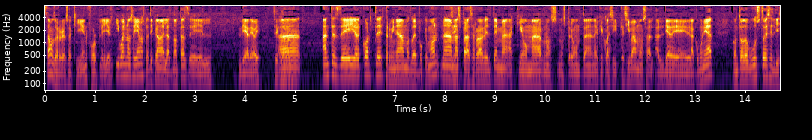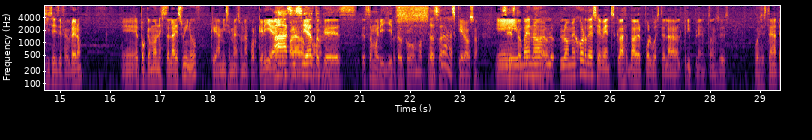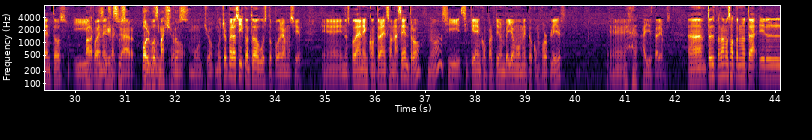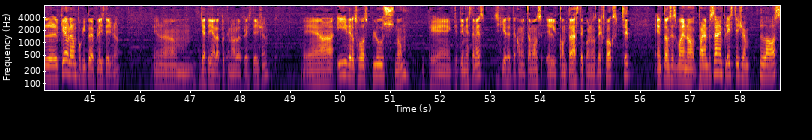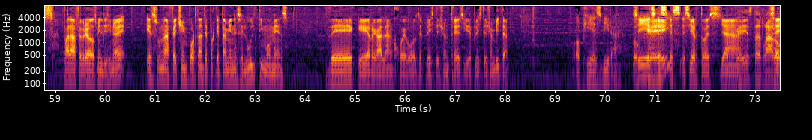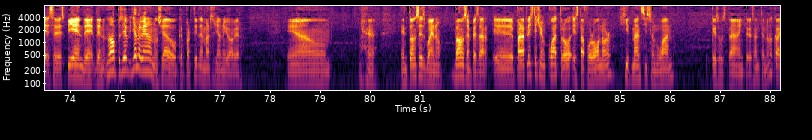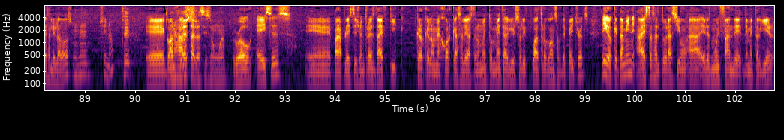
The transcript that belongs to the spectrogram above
Estamos de regreso aquí en 4Players. Y bueno, seguíamos platicando de las notas del día de hoy. Sí, claro. Ah, antes de ir al corte, terminábamos lo de Pokémon. Nada Sí. más para cerrar el tema, aquí Omar nos, nos pregunta eh, que, que si vamos al, al día de, de la comunidad. Con todo gusto, es el 16 de febrero. Eh, el Pokémon estelar es Swinub, que a mí se me hace una porquería. ah, sí, es cierto con- que es, es amarillito como Está mostaza. asqueroso. Y Sí, está un poco bueno, lo mejor de ese evento es que va, va a haber polvo estelar al triple. Entonces, pues estén atentos y Para pueden sacar polvos mucho, mágicos. Mucho, mucho. Pero sí, con todo gusto podríamos ir. Eh, nos podrán encontrar en zona centro, ¿no? Si, si quieren compartir un bello momento con 4Players. Eh, ahí estaremos. Ah, entonces pasamos a otra nota. El, quiero hablar un poquito de PlayStation. Eh, um, ya tenía rato que no hablo de PlayStation. Y de los juegos Plus, ¿no? Que, que tiene este mes. Si quieres, ahorita comentamos el contraste con los de Xbox. Sí. Entonces, bueno, para empezar en PlayStation Plus para febrero de 2019 es una fecha importante porque también es el último mes de que regalan juegos de PlayStation 3 y de PlayStation Vita. O PS Vita. Sí, es, Ok. es, es- es cierto, es ya... Ok, está raro. Se, se despiden de, de- No, pues ya, ya lo habían anunciado, que a partir de marzo ya no iba a haber. Eh, um, entonces, bueno, vamos a empezar. Eh, para PlayStation 4 está For Honor, Hitman Season 1, que eso está interesante, ¿no? Acaba de salir la 2, Ujú, sí, ¿no? Sí, Eh, Gunhouse, completa la Season 1. Rogue Aces, eh, para PlayStation 3, Dive Kick. Creo que lo mejor que ha salido hasta el momento, Metal Gear Solid 4, Guns of the Patriots. Digo que también a estas alturas, si un- ah, eres muy fan de, de Metal Gear,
